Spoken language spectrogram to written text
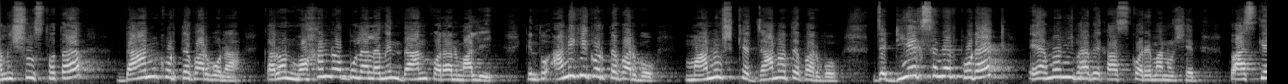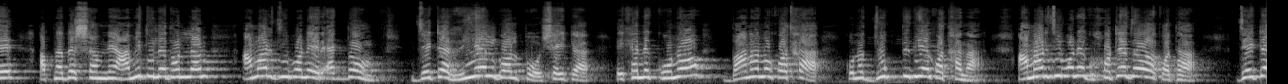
আমি সুস্থতা দান করতে পারব না। কারণ মহান রব্বুল আলমিন দান করার মালিক। কিন্তু আমি কি করতে পারব? মানুষকে জানাতে পারব যে ডিএক্সএন এর প্রোডাক্ট এমনই ভাবে কাজ করে মানুষের। তো আজকে আপনাদের সামনে আমি তুলে ধরলাম আমার জীবনের একদম যেটা রিয়েল গল্প সেইটা। এখানে কোনো বানানো কথা, কোনো যুক্তি দিয়ে কথা না। আমার জীবনে ঘটে যাওয়া কথা যেটা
